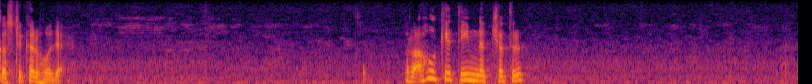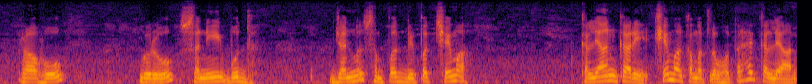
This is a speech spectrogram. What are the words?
कष्टकर हो जाए। राहु के तीन नक्षत्र, राहु गुरु, शनि बुद्ध जन्म, संपद, विपद, क्षेमा। कल्याणकारी, क्षेमा का मतलब होता है कल्याण।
